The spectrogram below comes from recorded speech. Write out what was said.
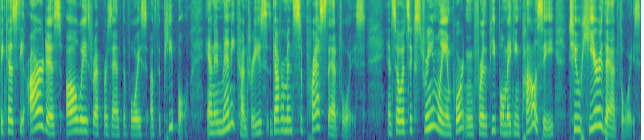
Because the artists always represent the voice of the people. And in many countries, governments suppress that voice. And so it's extremely important for the people making policy to hear that voice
